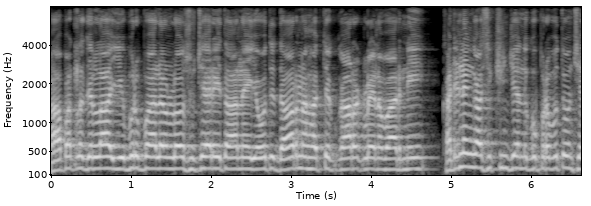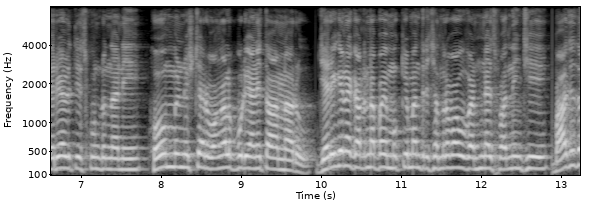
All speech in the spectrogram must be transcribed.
బాపట్ల జిల్లా ఇబురుపాలెంలో సుచరిత అనే యువతి దారుణ హత్యకు కారకులైన వారిని కఠినంగా శిక్షించేందుకు ప్రభుత్వం చర్యలు తీసుకుంటుందని హోం మినిస్టర్ వంగలపూడి అనిత అన్నారు. జరిగిన ఘటనపై ముఖ్యమంత్రి చంద్రబాబు వెంటనే స్పందించి బాధిత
